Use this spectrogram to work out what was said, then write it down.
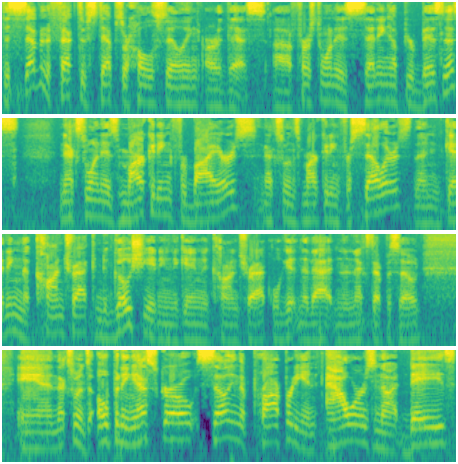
the seven effective steps for wholesaling are this. Uh, first one is setting up your business. Next one is marketing for buyers. Next one's marketing for sellers. Then getting the contract negotiating to getting the contract. We'll get into that in the next episode. And next one's opening escrow, selling the property in hours, not days,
